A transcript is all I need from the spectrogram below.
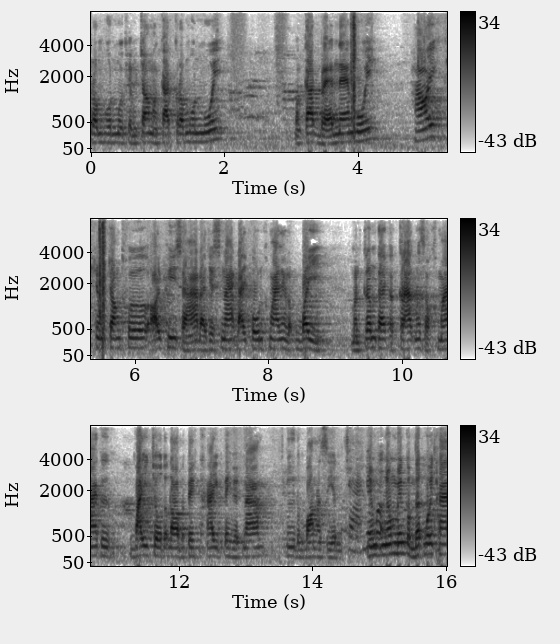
ក្រុមហ៊ុនមួយខ្ញុំចង់បង្កើតក្រុមហ៊ុនមួយបង្កើត brand name មួយហើយខ្ញុំចង់ធ្វើឲ្យ Pizza ដែលជាស្នាដៃកូនខ្មែរយ៉ាងល្បីមិនត្រឹមតែកក្រើកនៅស្រុកខ្មែរគឺវាយចូលទៅដល់ប្រទេសថៃប្រទេសវៀតណាមគឺតំបន់អាស៊ានចា៎ខ្ញុំខ្ញុំមើលខ្ញុំមានកំណត់មួយថា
